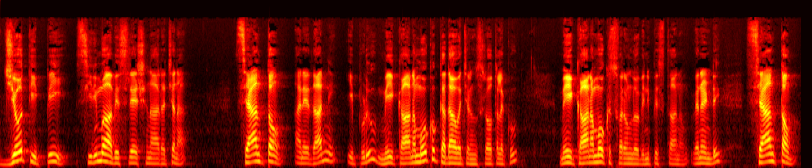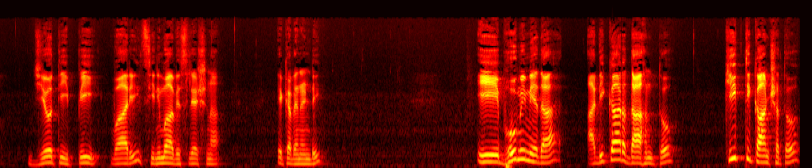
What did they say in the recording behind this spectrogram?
జ్యోతి పి సినిమా విశ్లేషణ రచన. శాంతం అనేదాన్ని ఇప్పుడు మీ కానమోకు కథావచనం శ్రోతలకు మీ కానమోకు స్వరంలో వినిపిస్తాను. వినండి. శాంతం జ్యోతి పి వారి సినిమా విశ్లేషణ. ఇక వినండి. ఈ భూమి మీద అధికార దాహంతో కీర్తికాంక్షతో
